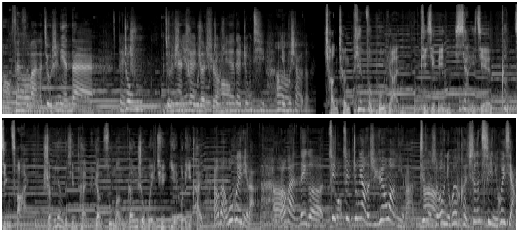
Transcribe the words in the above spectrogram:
哦，三四万了，九十年代中，九十年代初的时候，九十年代中期也不少的。长城天赋铺源提醒您，下一节更精彩。什么样的心态让苏芒甘受委屈也不离开？老板误会你了，老板那个最最重要的是冤枉你了。这个时候你会很生气，你会想。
